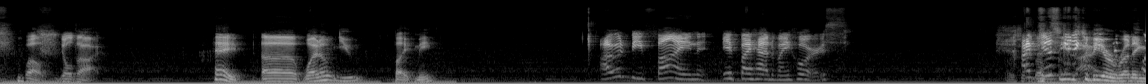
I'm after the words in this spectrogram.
Well, you'll die. hey, uh, why don't you bite me? I would be fine if I had my horse. I'm That just seems gonna to be a running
